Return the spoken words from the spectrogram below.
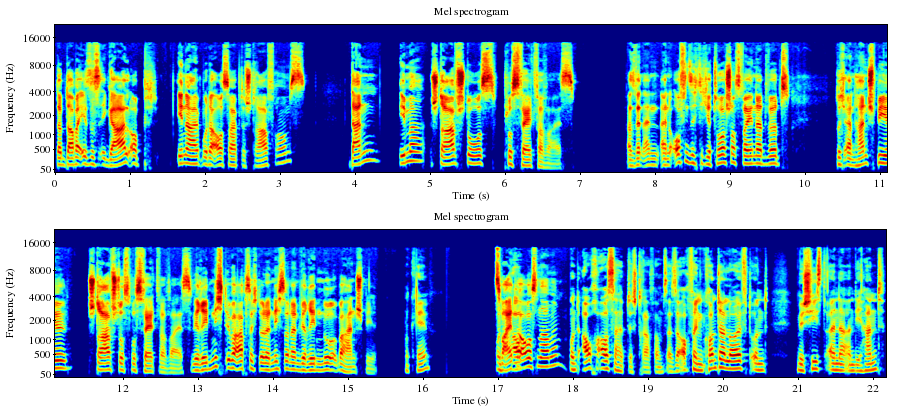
Dabei ist es egal, ob innerhalb oder außerhalb des Strafraums. Dann immer Strafstoß plus Feldverweis. Also wenn ein, eine offensichtliche Torchance verhindert wird durch ein Handspiel, Strafstoß plus Feldverweis. Wir reden nicht über Absicht oder nicht, sondern wir reden nur über Handspiel. Okay. Zweite auch, Ausnahme. Und auch außerhalb des Strafraums. Also auch wenn ein Konter läuft und mir schießt einer an die Hand,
